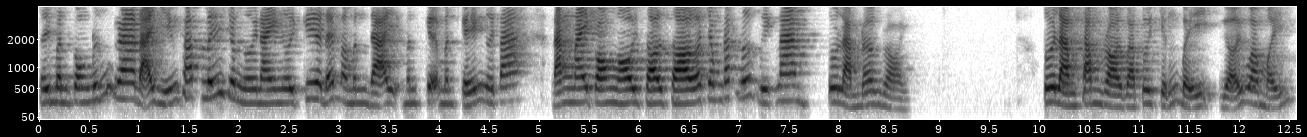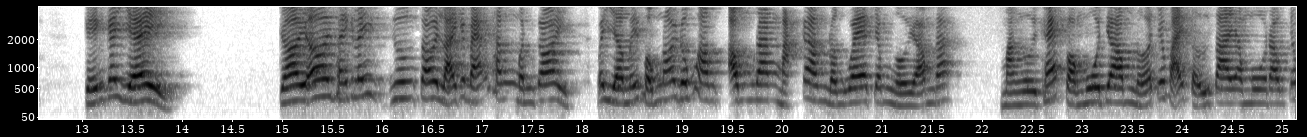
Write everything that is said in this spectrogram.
thì mình còn đứng ra đại diện pháp lý cho người này, người kia để mà mình đại, mình mình kiện người ta. Đằng này còn ngồi sờ sờ ở trong đất nước Việt Nam. Tôi làm đơn rồi. Tôi làm xong rồi và tôi chuẩn bị gửi qua Mỹ. Kiện cái gì? Trời ơi, phải lấy gương soi lại cái bản thân mình coi. Bây giờ Mỹ Phụng nói đúng không? Ông đang mặc cái ông đần que trong người ông đó. Mà người khác còn mua cho ông nữa, chứ phải tự tay ông mua đâu, chứ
